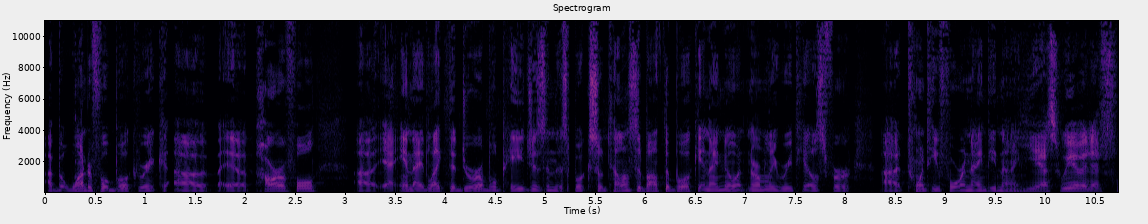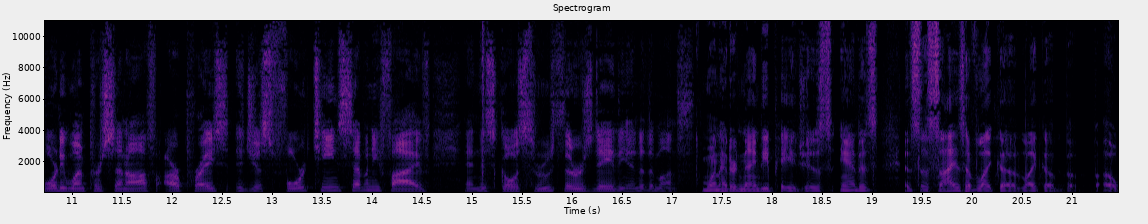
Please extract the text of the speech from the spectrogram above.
Uh, but wonderful book, Rick. Uh, uh, powerful. Uh, and I like the durable pages in this book. So tell us about the book. And I know it normally retails for uh, twenty four ninety nine. Yes, we have it at forty one percent off. Our price is just fourteen seventy five, and this goes through Thursday, the end of the month. One hundred ninety pages, and it's it's the size of like a like a, a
